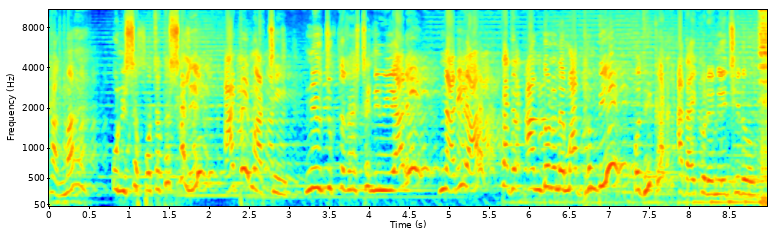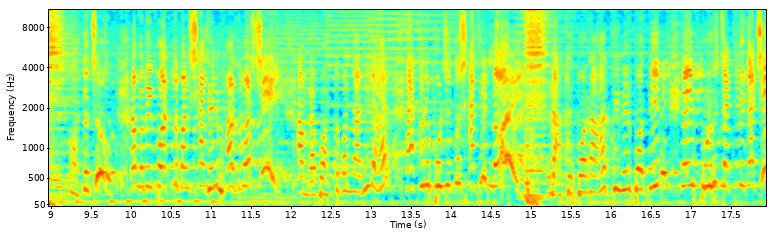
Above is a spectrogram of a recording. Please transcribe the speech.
ঠাকমা উনিশশো পঁচাত্তর সালে আটই মার্চে নিউ যুক্তরাষ্ট্রের নিউ ইয়ারে নারীরা তাদের আন্দোলনের মাধ্যম দিয়ে অধিকার আদায় করে নিয়েছিল। অথচ আমাদের বর্তমান স্বাধীন ভারতবর্ষে আমরা বর্তমান নারীরা এখনও পর্যন্ত স্বাধীন নয়। রাতের পর রাত, দিনের পর দিন এই পুরুষ জাতির কাছে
